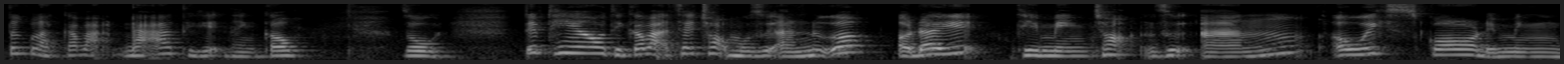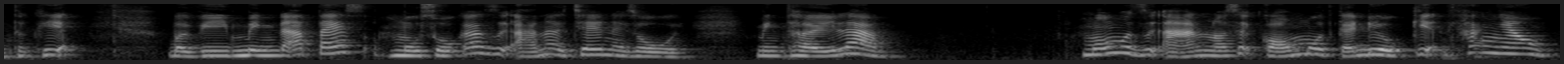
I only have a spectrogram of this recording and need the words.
tức là các bạn đã thực hiện thành công. Rồi tiếp theo thì các bạn sẽ chọn một dự án nữa. Ở đây ý, thì mình chọn dự án OX Score để mình thực hiện. Bởi vì mình đã test một số các dự án ở trên này rồi. Mình thấy là mỗi một dự án nó sẽ có một cái điều kiện khác nhau.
